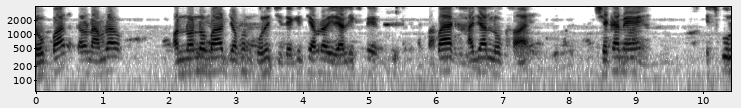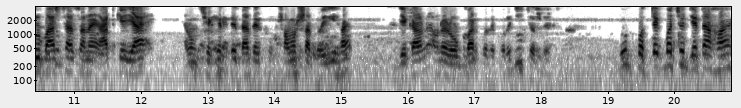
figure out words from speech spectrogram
রোববার। কারণ আমরা অন্যান্য বার যখন করেছি, দেখেছি আমরা ওই র্যালিতে কয়েক হাজার লোক হয়। সেখানে স্কুল বাস টাস অনেক আটকে যায় এবং সেক্ষেত্রে তাদের খুব সমস্যা তৈরি হয়। যে কারণে আমরা রোববার করে করেছি চোদ্দ প্রত্যেক বছর যেটা হয়,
